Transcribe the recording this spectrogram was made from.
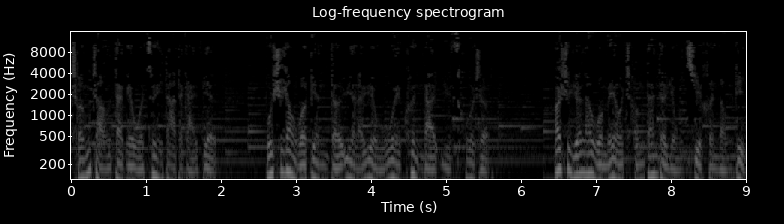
成长带给我最大的改变，不是让我变得越来越无畏困难与挫折，而是原来我没有承担的勇气和能力。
